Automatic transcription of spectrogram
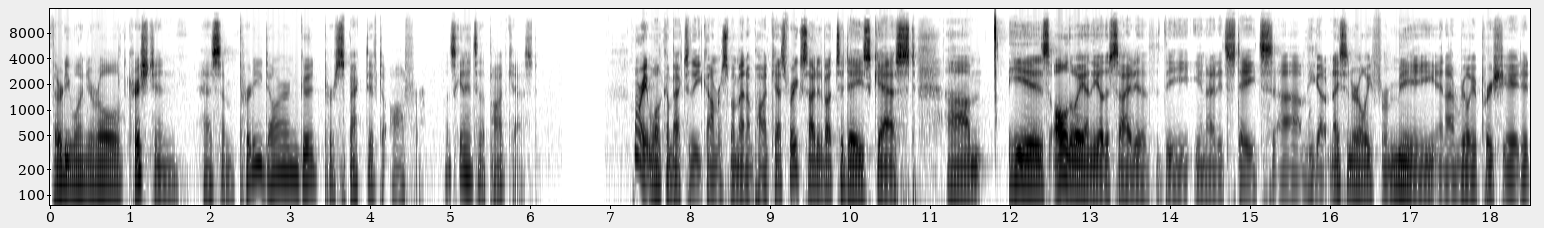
31 uh, year old Christian has some pretty darn good perspective to offer. Let's get into the podcast. All right, welcome back to the e-commerce momentum podcast. Very excited about today's guest. Um, he is all the way on the other side of the United States. Um, he got up nice and early for me, and I really appreciate it.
